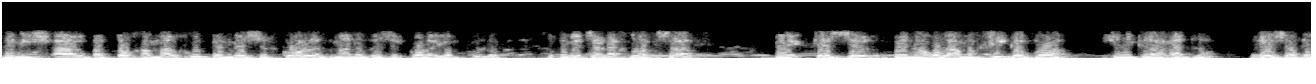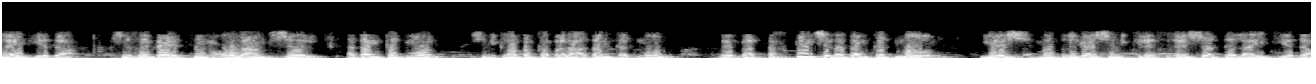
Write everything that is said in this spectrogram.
זה נשאר בתוך המלכות במשך כל הזמן הזה של כל היום כולו. זאת אומרת שאנחנו עכשיו בקשר בין העולם הכי גבוה, שנקרא רדלה, רשע דלית ידע, שזה בעצם עולם של אדם קדמון, שנקרא בקבלה אדם קדמון, ובתחתית של אדם קדמון יש מדרגה שנקראת רשע דלית ידע.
